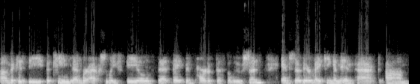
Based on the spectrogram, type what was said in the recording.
um, because the, the team member actually feels that they've been part of the solution. And so they're making an impact um,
